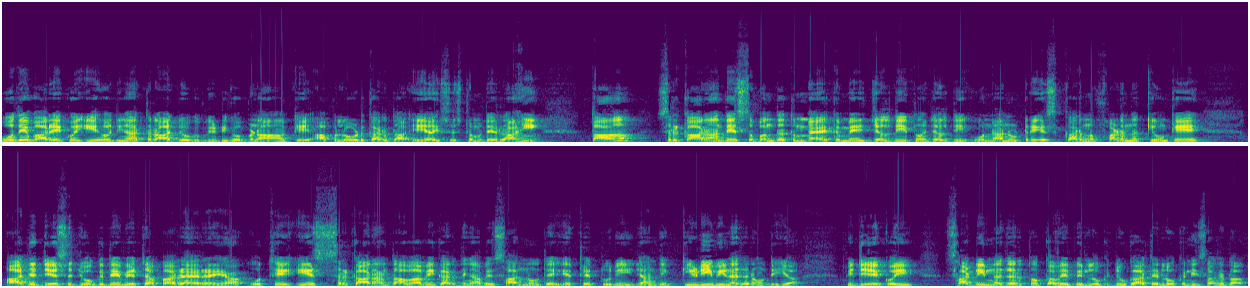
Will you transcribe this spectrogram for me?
ਉਹਦੇ ਬਾਰੇ ਕੋਈ ਇਹੋ ਜਿਹੀਆਂ ਇਤਰਾਜ਼ਯੋਗ ਵੀਡੀਓ ਬਣਾ ਕੇ ਅਪਲੋਡ ਕਰਦਾ AI ਸਿਸਟਮ ਦੇ ਰਾਹੀਂ, ਤਾਂ ਸਰਕਾਰਾਂ ਦੇ ਸੰਬੰਧਿਤ ਮਹਿਕਮੇ ਜਲਦੀ ਤੋਂ ਜਲਦੀ ਉਹਨਾਂ ਨੂੰ ਟਰੇਸ ਕਰਨ ਫੜਨ, ਕਿਉਂਕਿ ਅੱਜ ਜਿਸ ਯੁੱਗ ਦੇ ਵਿੱਚ ਆਪਾਂ ਰਹਿ ਰਹੇ ਹਾਂ, ਉੱਥੇ ਇਹ ਸਰਕਾਰਾਂ ਦਾਵਾ ਵੀ ਕਰਦੀਆਂ ਵੀ ਸਾਨੂੰ ਤੇ ਇੱਥੇ ਤੁਰੀ ਜਾਂਦੀ ਕੀੜੀ ਵੀ ਨਜ਼ਰ ਆਉਂਦੀ ਆ, ਵੀ ਜੇ ਕੋਈ ਸਾਡੀ ਨਜ਼ਰ ਤੋਂ ਕਵੇ ਵੀ ਲੁਕ ਜੂਗਾ ਤੇ ਲੁਕ ਨਹੀਂ ਸਕਦਾ।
